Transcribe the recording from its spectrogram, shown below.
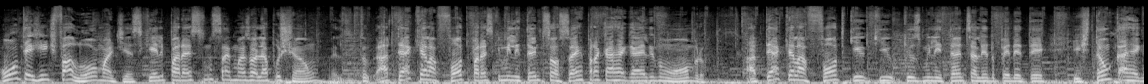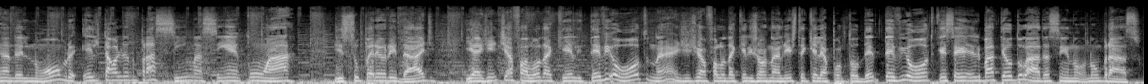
Ontem a gente falou, Matias, que ele parece que não sabe mais olhar pro chão. Ele- até aquela foto parece que militante só serve pra carregar ele no ombro. Até aquela foto que, que, que os militantes ali do PDT estão carregando ele no ombro, ele tá olhando pra cima, assim, é, com um ar de superioridade. E a gente já falou daquele, teve outro, né? A gente já falou daquele jornalista que ele apontou o dedo, teve outro, que esse aí ele bateu do lado, assim, no, no braço.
